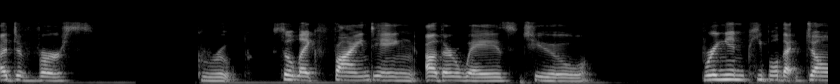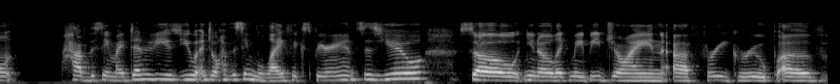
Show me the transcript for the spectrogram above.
a diverse group. So like finding other ways to bring in people that don't have the same identity as you and don't have the same life experience as you. So, you know, like maybe join a free group of,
